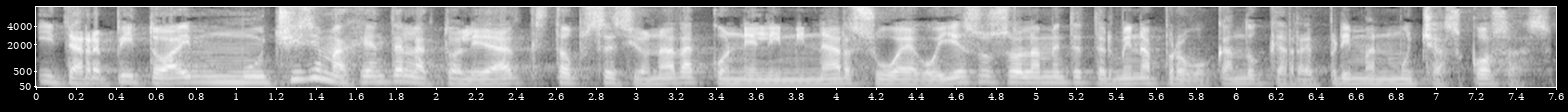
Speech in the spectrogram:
Y te repito, hay muchísima gente en la actualidad que está obsesionada con eliminar su ego y eso solamente termina provocando que repriman muchas cosas.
